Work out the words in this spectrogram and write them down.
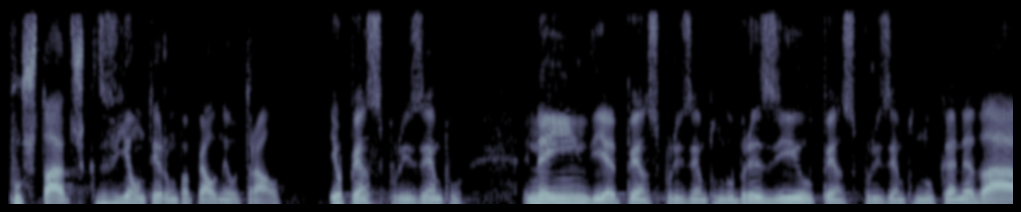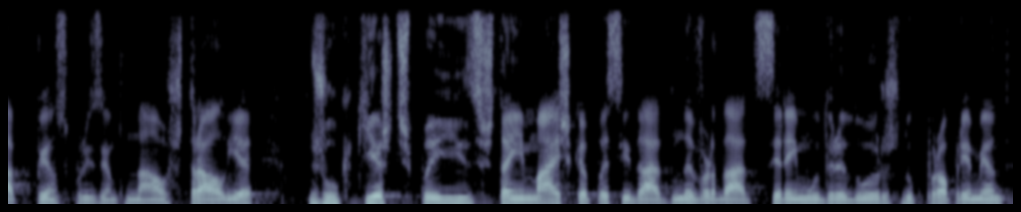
por Estados que deviam ter um papel neutral, eu penso, por exemplo, na Índia, penso, por exemplo, no Brasil, penso, por exemplo, no Canadá, penso, por exemplo, na Austrália, julgo que estes países têm mais capacidade, na verdade, de serem moderadores do que propriamente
